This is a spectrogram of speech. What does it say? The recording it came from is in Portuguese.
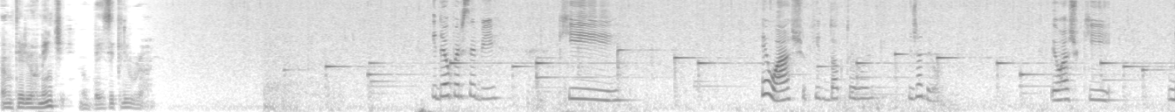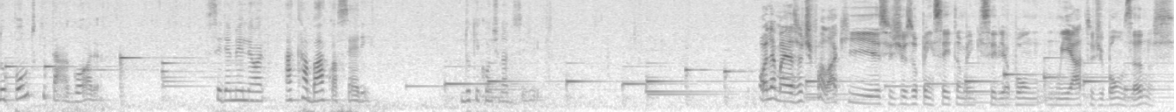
Anteriormente, no Basically Run. E daí eu percebi que. Eu acho que Doctor Who já deu. Eu acho que no ponto que tá agora, seria melhor acabar com a série do que continuar desse jeito. Olha, mas eu te falar que esses dias eu pensei também que seria bom um hiato de bons anos.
